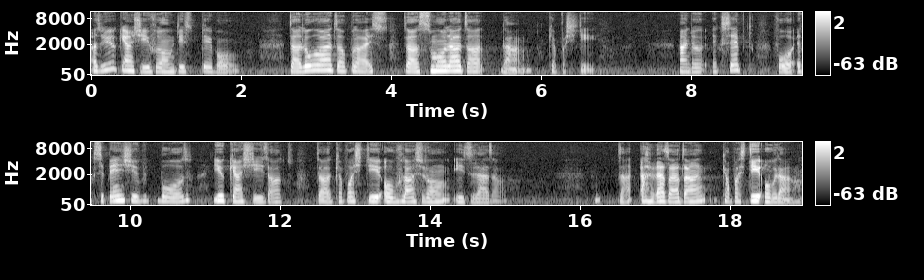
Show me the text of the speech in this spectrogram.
As you can see from this table, the lower the price, the smaller the RAM capacity. And except for expensive boards, you can see that the capacity of flash ROM is rather than, rather than capacity of RAM.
